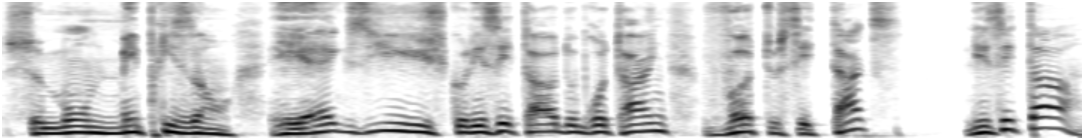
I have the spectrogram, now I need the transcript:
se montre méprisant et exige que les États de Bretagne votent ces taxes. Les États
